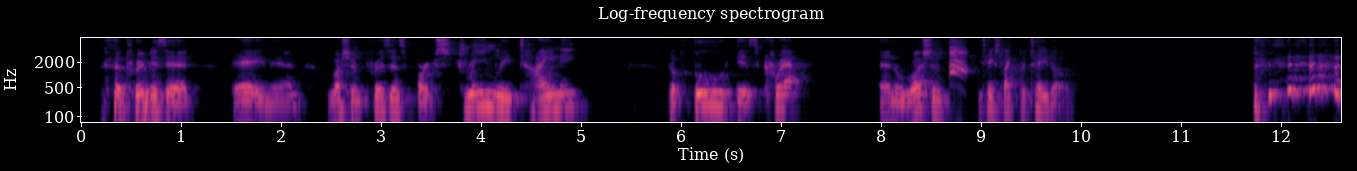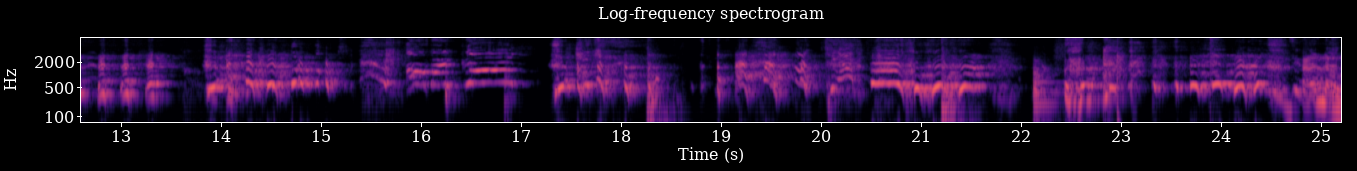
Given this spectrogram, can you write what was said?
Brittney said, Hey, man, Russian prisons are extremely tiny. The food is crap, and Russian tastes like potato. Oh my gosh! I know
